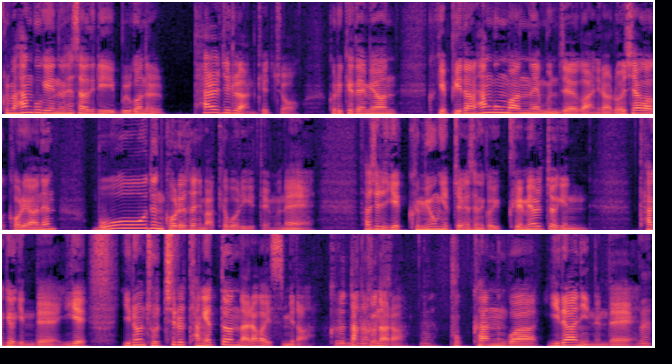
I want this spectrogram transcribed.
그러면 한국에 있는 회사들이 물건을 팔지를 않겠죠. 그렇게 되면 그게 비단 한국만의 문제가 아니라 러시아가 거래하는 모든 거래선이 막혀버리기 때문에 사실 이게 금융 입장에서는 거의 괴멸적인 타격인데 이게 이런 조치를 당했던 나라가 있습니다. 딱 두 나라. 있어요. 북한과 이란이 있는데 네.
